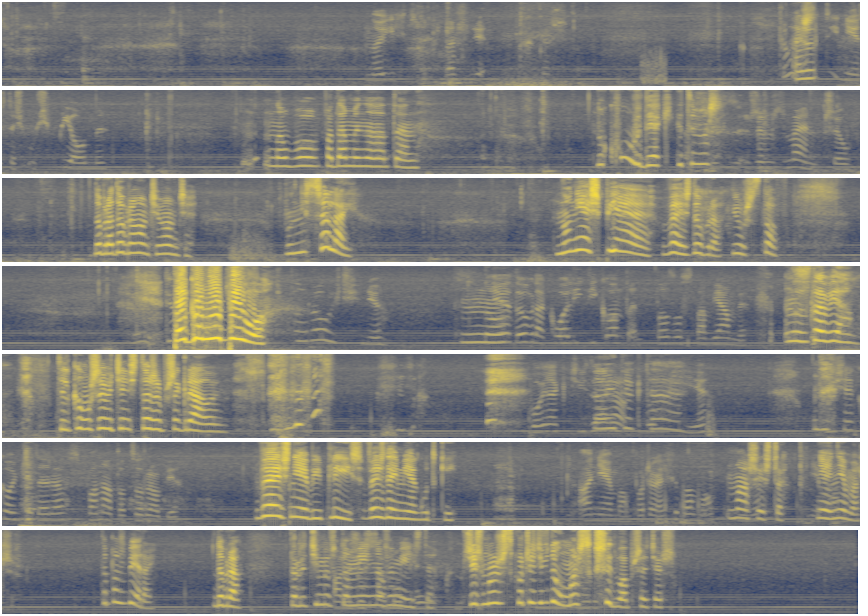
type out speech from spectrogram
No i chcesz nie... Chcesz... Czemu A że- ty nie jesteś uśpiony? No bo padamy na ten. No kurde, jakiego ty masz... Z- Żem zmęczył. Dobra, dobra, mam cię, mam cię. No nie strzelaj. No nie śpię. Weź, dobra, już, stop. Tego nie było. Rośnie. No, Nie, dobra, quality content, to zostawiamy. zostawiamy. Tylko muszę wyciąć to, że przegrałem. Bo jak ci Oj, zaraz tak, tak. dobiję, to się kończy teraz pana to, co robię. Weź, nie bij, please. Weź, daj mi jagódki. A nie mam, poczekaj, chyba mam. Masz Nie? jeszcze. Nie, nie masz już. To pozbieraj. Dobra, to lecimy w to Ale że mie- nowe samo miejsce. połknę. Przecież możesz skoczyć w dół, masz skrzydła przecież.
